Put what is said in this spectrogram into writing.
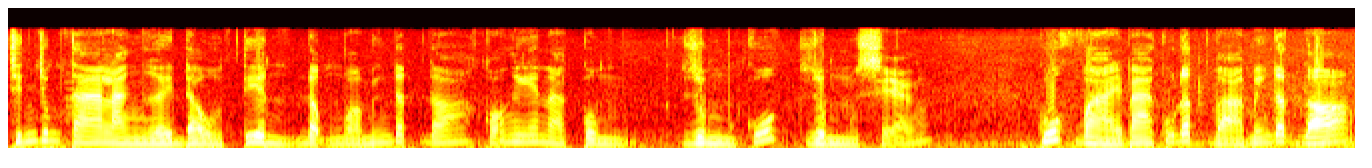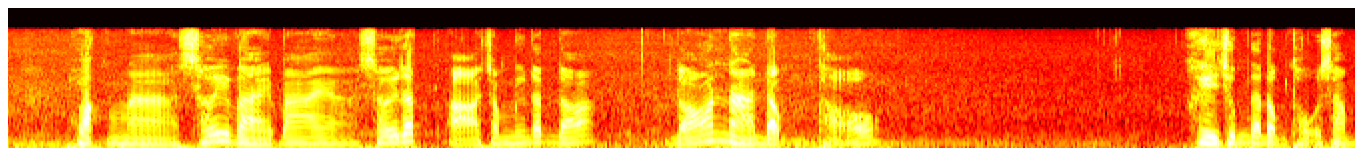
chính chúng ta là người đầu tiên động vào miếng đất đó, có nghĩa là cùng dùng cuốc, dùng xẻng cuốc vài ba cuốc đất vào miếng đất đó, hoặc là xới vài ba xới đất ở trong miếng đất đó. Đó là động thổ. Khi chúng ta động thổ xong,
